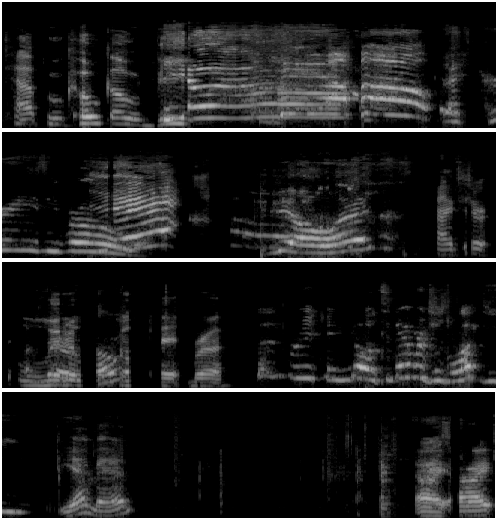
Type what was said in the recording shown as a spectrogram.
Tapu Koko V. Yo! That's crazy, bro. Yeah. Yo, what? I sure literally bro. got it, bruh. Let's freaking go. Today we're just lucky. Yeah, man. All right, all right.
